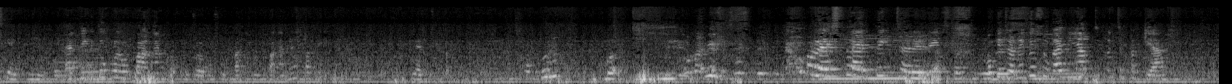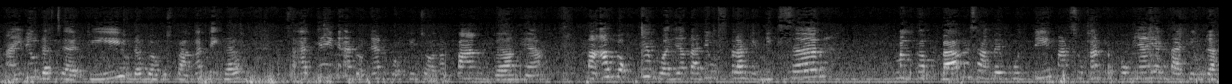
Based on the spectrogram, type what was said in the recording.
ngoles kayak gitu tadi itu kelupaan kok juga sumpah kelupaannya pakai lihat Orang estetik jadi nih. Bukit itu sukanya yang cepet-cepet ya. Nah ini udah jadi, udah bagus banget. Tinggal saatnya ini adonnya buat kicono panggang ya. Maaf pokoknya buat yang tadi setelah di mixer mengembang sampai putih masukkan tepungnya yang tadi udah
